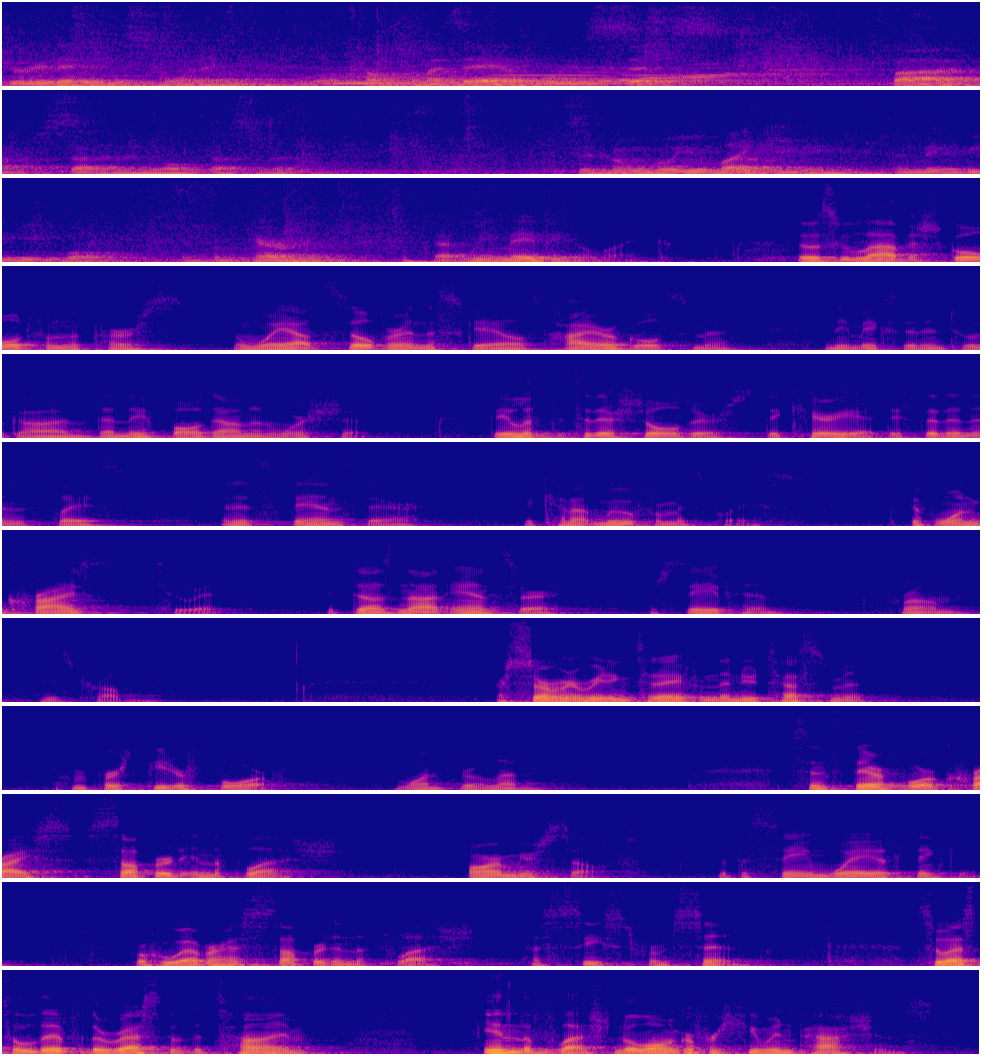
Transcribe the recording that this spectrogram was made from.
scripture reading this morning comes from Isaiah 46, 5 7 in the Old Testament. To whom will you liken me and make me equal and compare me, that we may be alike? Those who lavish gold from the purse and weigh out silver in the scales hire a goldsmith, and he makes it into a god. Then they fall down and worship. They lift it to their shoulders, they carry it, they set it in its place, and it stands there. It cannot move from its place. If one cries to it, it does not answer or save him from his trouble. Our sermon reading today from the New Testament, from 1 Peter 4 1 through 11. Since therefore Christ suffered in the flesh, arm yourself with the same way of thinking. For whoever has suffered in the flesh has ceased from sin, so as to live for the rest of the time in the flesh, no longer for human passions,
